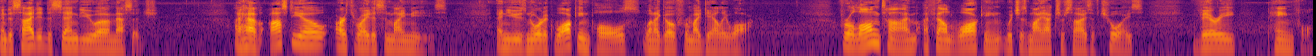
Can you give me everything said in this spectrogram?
and decided to send you a message. I have osteoarthritis in my knees and use Nordic walking poles when I go for my daily walk. For a long time, I found walking, which is my exercise of choice, very painful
